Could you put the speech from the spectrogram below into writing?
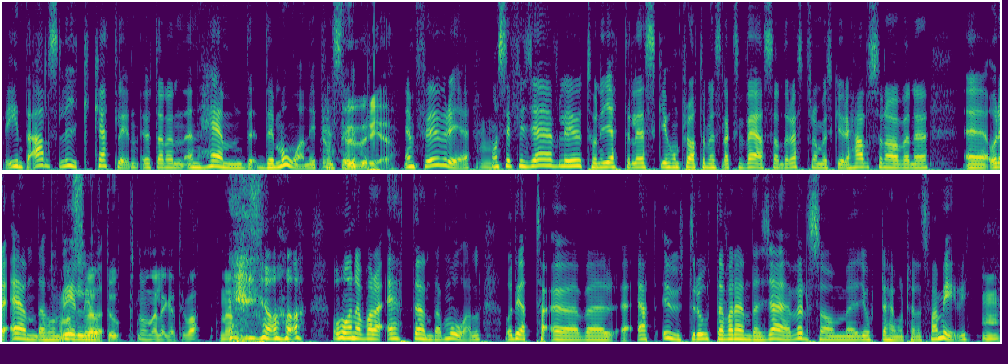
inte alls lik Catelyn utan en, en hämnddemon i En princip. furie. En furie. Mm. Hon ser för jävlig ut, hon är jätteläskig, hon pratar med en slags väsande röst för de skär i halsen av henne. Eh, och det enda hon, Hon har vill... svällt upp någon och legat i vattnet. ja, och hon har bara ett enda mål och det är att ta över, att utrota varenda jävel som eh, gjort det här mot hennes familj. Mm.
